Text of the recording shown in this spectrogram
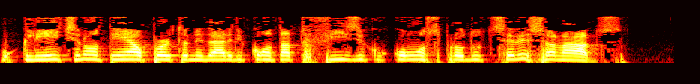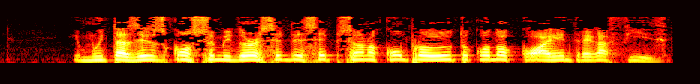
o cliente não tem a oportunidade de contato físico com os produtos selecionados. E muitas vezes o consumidor se decepciona com o produto quando ocorre a entrega física.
